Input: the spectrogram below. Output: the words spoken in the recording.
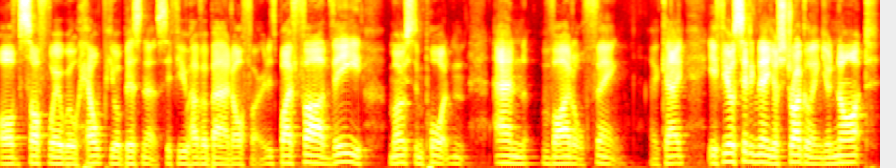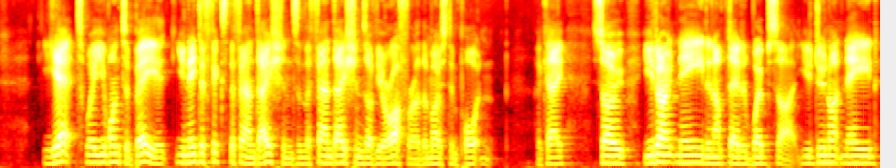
of software will help your business if you have a bad offer. It is by far the most important and vital thing. Okay. If you're sitting there, you're struggling, you're not yet where you want to be, you need to fix the foundations, and the foundations of your offer are the most important. Okay. So you don't need an updated website. You do not need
